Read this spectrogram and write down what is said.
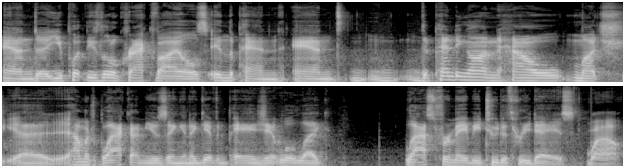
and uh, you put these little crack vials in the pen, and depending on how much uh, how much black I'm using in a given page, it will like last for maybe two to three days. Wow.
